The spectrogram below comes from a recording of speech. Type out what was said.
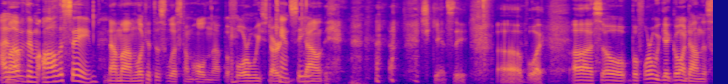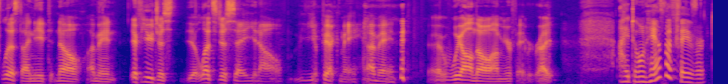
I Mom. love them all the same. Now, mom, look at this list I'm holding up. Before we start Can't see. down, she can't see. Oh boy. Uh, so before we get going down this list, I need to know. I mean, if you just let's just say, you know, you pick me. I mean, we all know I'm your favorite, right? I don't have a favorite.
